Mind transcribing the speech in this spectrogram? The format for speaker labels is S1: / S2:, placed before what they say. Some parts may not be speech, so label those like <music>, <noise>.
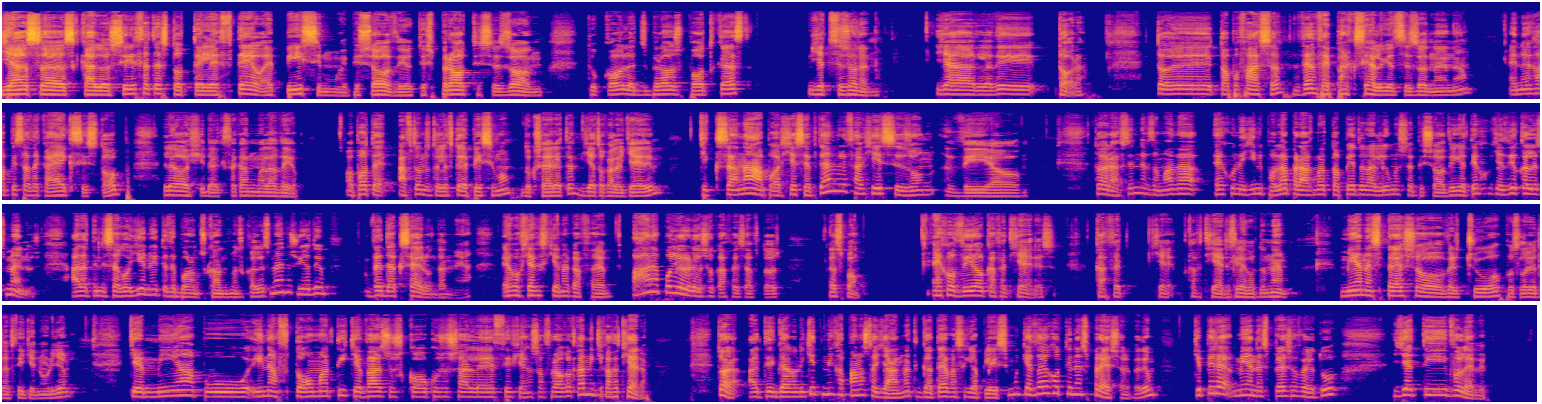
S1: Γεια σας, καλώς ήρθατε στο τελευταίο επίσημο επεισόδιο της πρώτης σεζόν του College Bros Podcast για τη σεζόν 1. Για δηλαδή τώρα. Το, ε, το αποφάσισα, δεν θα υπάρξει άλλο για τη σεζόν 1, ενώ είχα πει στα 16 stop, λέω όχι εντάξει θα κάνουμε άλλα δύο. Οπότε αυτό είναι το τελευταίο επίσημο, το ξέρετε, για το καλοκαίρι. Και ξανά από αρχές Σεπτέμβρη θα αρχίσει η σεζόν 2. Τώρα, αυτή την εβδομάδα έχουν γίνει πολλά πράγματα τα οποία τα αναλύουμε στο επεισόδιο, γιατί έχω και δύο καλεσμένους. Αλλά την εισαγωγή εννοείται δεν μπορώ να τους κάνουμε με τους καλεσμένους, γιατί δεν τα ξέρουν τα νέα. Έχω φτιάξει και ένα καφέ. Πάρα πολύ ωραίος ο καφές αυτός. Θα σου πω. Έχω δύο καφετιέρες. Καφετιέρες λέγονται, ναι. Μία Nespresso Vertuo, όπως λέγεται αυτή η καινούργια, και μία που είναι αυτόματη και βάζει του κόκκους, ο αλέθι, φτιάχνει φρόγο, κάνει και καφετιέρα. Τώρα, την κανονική την είχα πάνω στα Γιάννα, την κατέβασα για πλήσιμο και εδώ έχω την Espresso, ρε παιδί μου. Και πήρα μία Espresso Vertu γιατί βολεύει.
